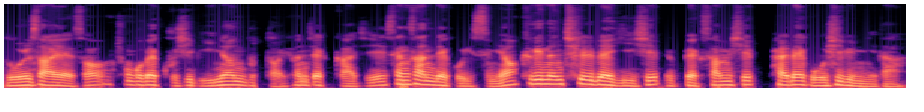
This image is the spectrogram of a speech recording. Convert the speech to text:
노을사에서 1992년부터 현재까지 생산되고 있으며 크기는 720, 630, 850입니다.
